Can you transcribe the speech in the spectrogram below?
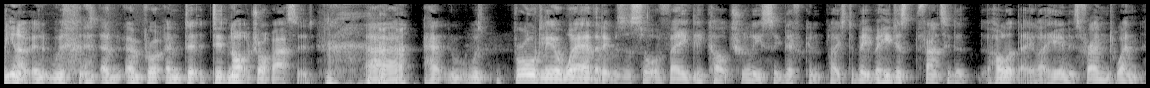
You know, and, was- and, and, bro- and d- did not drop acid. Uh, had, was broadly aware that it was a sort of vaguely culturally significant place to be. But he just fancied a holiday. Like he and his friend went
